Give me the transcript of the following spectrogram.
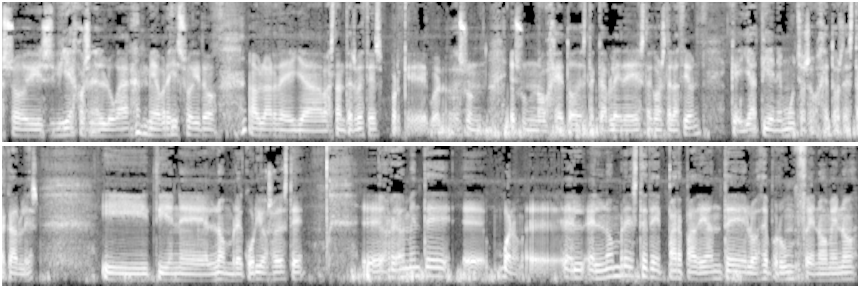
sois viejos en el lugar me habréis oído hablar de ella bastantes veces porque bueno, es un, es un objeto destacable de esta constelación que ya tiene muchos objetos destacables y tiene el nombre curioso este. Eh, realmente, eh, bueno, eh, el, el nombre este de parpadeante lo hace por un fenómeno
